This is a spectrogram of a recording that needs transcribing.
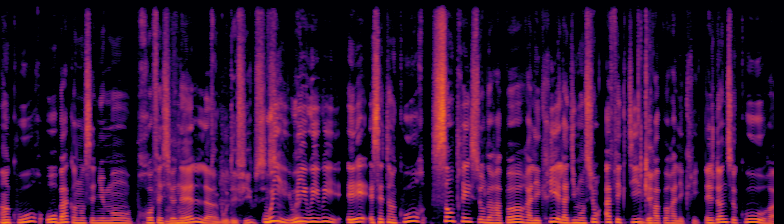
un cours au bac en enseignement professionnel. Mhm. C'est un beau défi aussi. Oui, oui, oui, oui. Et c'est un cours centré sur le rapport à l'écrit et la dimension affective du rapport à l'écrit. Et je donne ce cours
